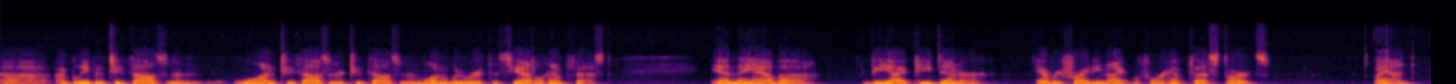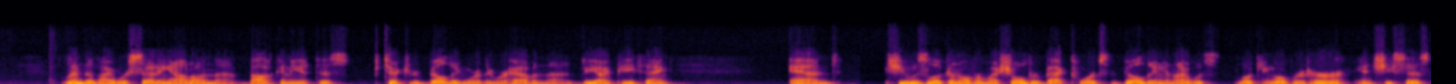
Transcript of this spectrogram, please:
uh, I believe in 2001, 2000 or 2001, we were at the Seattle Hemp Fest. And they have a VIP dinner every Friday night before Hemp Fest starts. And Linda and I were sitting out on the balcony at this particular building where they were having the VIP thing. And she was looking over my shoulder back towards the building, and I was looking over at her, and she says,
